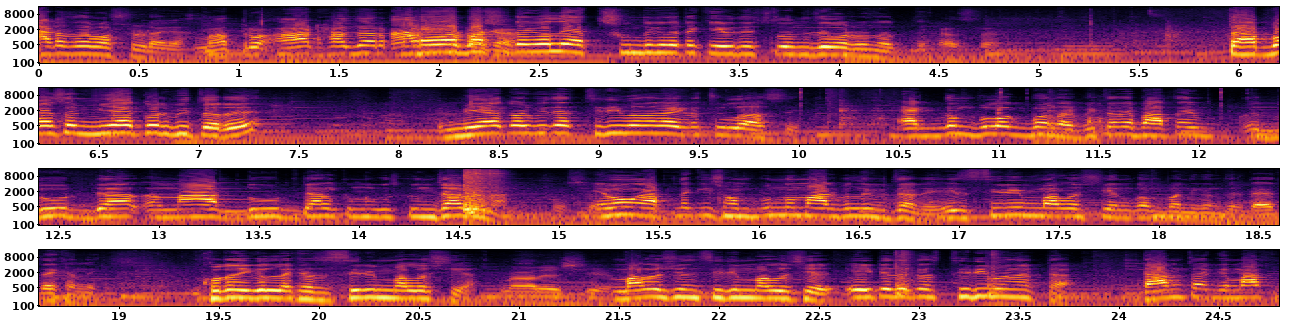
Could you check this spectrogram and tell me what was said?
আট হাজার পাঁচশো টাকা। মাত্র আট হাজার আট হাজার পাঁচশো টাকা। হলে এত সুন্দর কিন্তু একটা কেবিনেট পারবেন আপনি। আচ্ছা। তারপর আছে মিয়াকোর ভিতরে। মিয়াকোর ভিতরে থ্রি বানার একটা চুলা আছে। একদম ব্লক বানার ভিতরে ভাতের দুধ ডাল মার দুধ ডাল কোনো কিছু যাবে না। এবং আপনাকে কি সম্পূর্ণ মার্বেলের ভিতরে? এই সিরিম মালয়েশিয়ান কোম্পানি কিন্তু এটা দেখেন কোথায় গেলে লেখা আছে? SIRIM Malaysia. Malaysia. Malaysian SIRIM মালয়েশিয়ার এইটা দেখে থ্রি বানারটা দাম থাকে মাত্র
